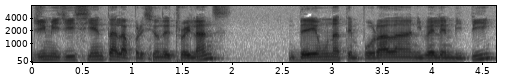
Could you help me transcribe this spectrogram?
Jimmy G sienta la presión de Trey Lance, de una temporada a nivel MVP,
